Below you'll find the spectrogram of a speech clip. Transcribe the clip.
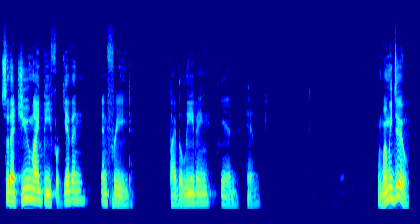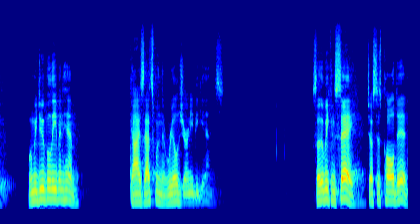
so that you might be forgiven and freed by believing in him. And when we do, when we do believe in him, guys, that's when the real journey begins. So that we can say, just as Paul did,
